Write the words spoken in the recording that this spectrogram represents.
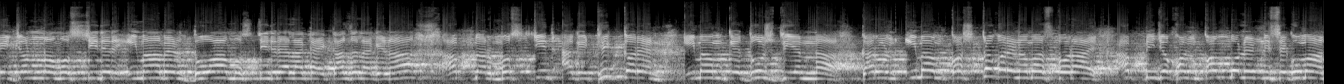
এই জন্য মসজিদের ইমামের দোয়া মসজিদের এলাকায় কাজে লাগে না। আপনার মসজিদ আগে ঠিক করেন, ইমামকে দোষ দিয়েন না। কারণ ইমাম কষ্ট করে নামাজ পড়ায়। আপনি যখন কম্বলের নিচে ঘুমান,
